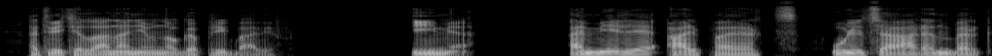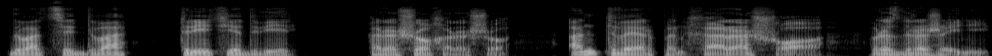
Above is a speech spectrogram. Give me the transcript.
— ответила она, немного прибавив. «Имя?» «Амелия Альпаэрц, улица Аренберг, 22, третья дверь». «Хорошо, хорошо. Антверпен, хорошо, в раздражении.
